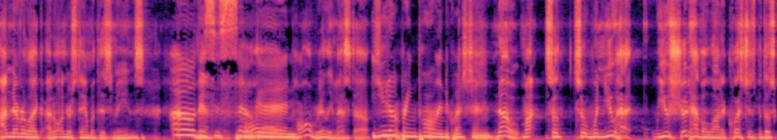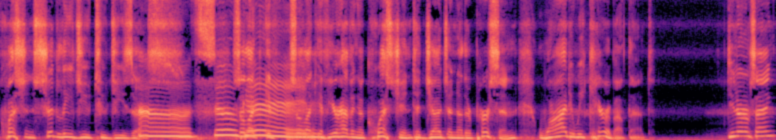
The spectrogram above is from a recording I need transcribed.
I'm never like, I don't understand what this means. Oh, this is so Paul, good. Paul really messed up. You don't bring Paul into question. No, my so so when you have you should have a lot of questions, but those questions should lead you to Jesus. Oh, so, so good. like if so like if you're having a question to judge another person, why do we care about that? Do you know what I'm saying?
